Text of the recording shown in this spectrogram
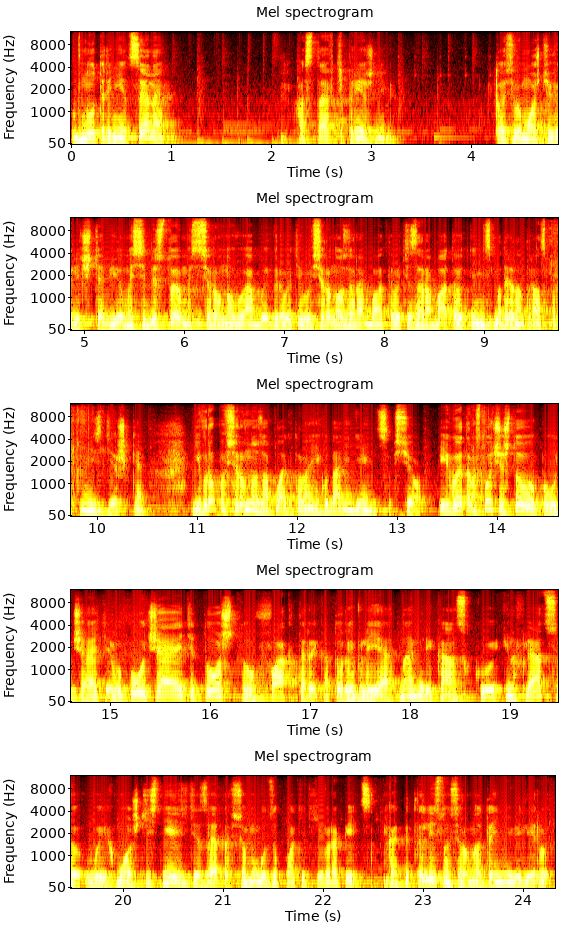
Внутренние цены оставьте прежними. То есть вы можете увеличить объемы, себестоимость все равно вы обыгрываете, вы все равно зарабатываете, зарабатываете, несмотря на транспортные издержки. Европа все равно заплатит, она никуда не денется, все. И в этом случае что вы получаете? Вы получаете то, что факторы, которые влияют на американскую инфляцию, вы их можете снизить, и за это все могут заплатить европейцы. Капиталист, он все равно это нивелирует.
